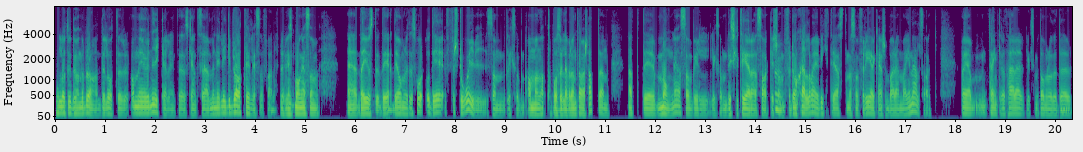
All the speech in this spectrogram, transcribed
Det låter dunderbra. Det låter, om ni är unika eller inte ska jag inte säga, men ni ligger bra till i så fall. Det finns många som eh, där just det, det området är svårt och det förstår ju vi som liksom, om man tar på sig leverantörshatten att det är många som vill liksom, diskutera saker som mm. för dem själva är viktigast men som för er kanske bara är en marginell sak. jag tänker att här är liksom ett område där,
